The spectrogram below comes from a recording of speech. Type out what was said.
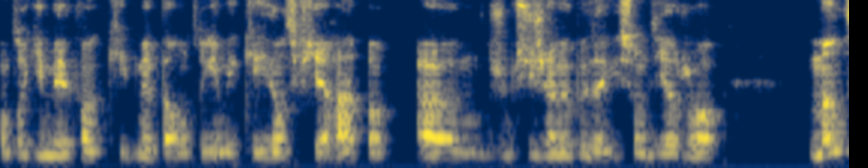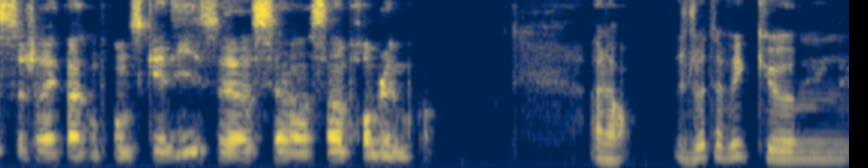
entre guillemets, enfin, qui est même pas entre guillemets, qui est identifié rap, je me suis jamais posé la question de dire, genre, mince, j'arrive pas à comprendre ce qu'elles disent, c'est un, c'est un problème, quoi. Alors, je dois t'avouer que hum,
